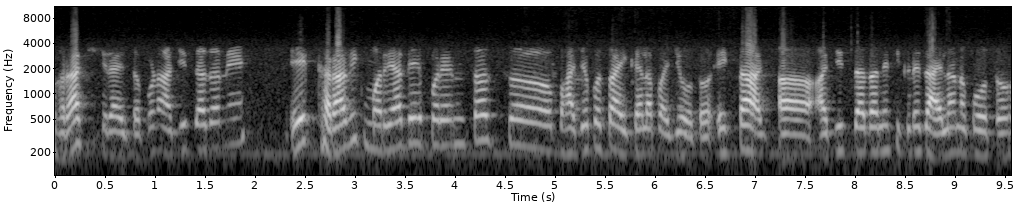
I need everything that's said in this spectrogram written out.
घरात शिरायचं. पण अजितदादाने एक ठराविक मर्यादेपर्यंतच भाजपचं ऐकायला पाहिजे होतं. एक तर अजितदादाने तिकडे जायला नको होतं.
